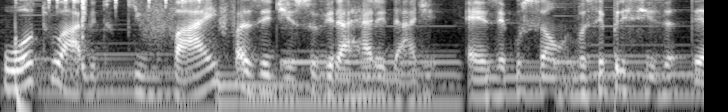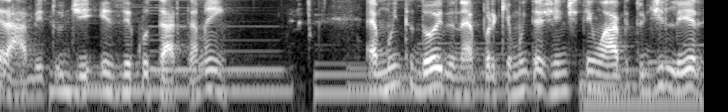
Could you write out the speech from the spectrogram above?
O outro hábito que vai fazer disso virar realidade é execução. Você precisa ter hábito de executar também. É muito doido, né? Porque muita gente tem o hábito de ler,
